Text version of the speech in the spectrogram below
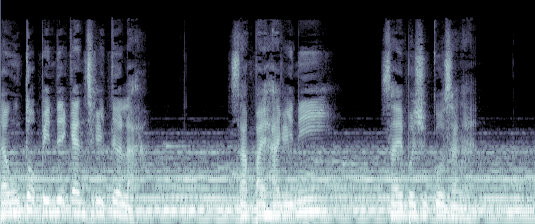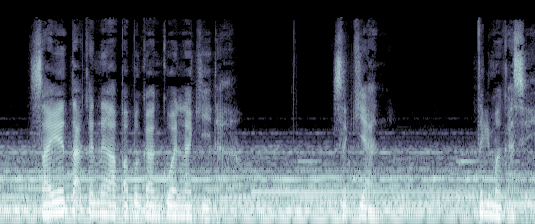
Dan untuk pendekkan cerita lah, sampai hari ini saya bersyukur sangat. Saya tak kena apa-apa gangguan lagi dah. Sekian. Terima kasih.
